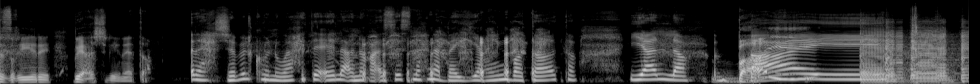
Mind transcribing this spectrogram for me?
صغيرة بعشريناتها. رح جيب لكم وحدة إيه لأنه على أساس نحن بياعين بطاطا يلا باي, باي.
